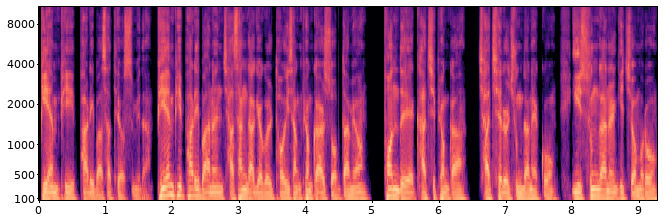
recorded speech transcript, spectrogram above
BNP 파리바 사태였습니다. BNP 파리바는 자산 가격을 더 이상 평가할 수 없다며 펀드의 가치 평가 자체를 중단했고 이 순간을 기점으로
